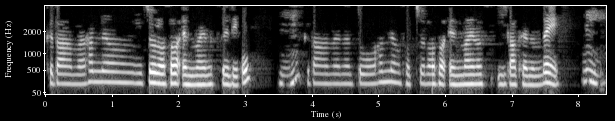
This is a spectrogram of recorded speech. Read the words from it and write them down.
그 다음은 한 명이 줄어서 n-1이고 네. 그 다음에는 또 한 명 더 줄어서 n-2가 되는데 네.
